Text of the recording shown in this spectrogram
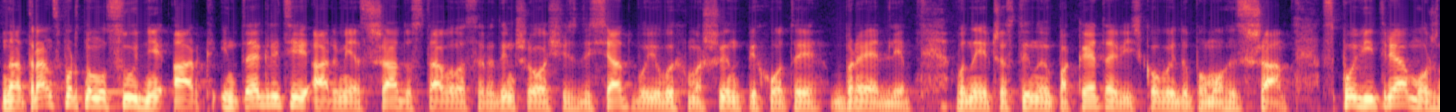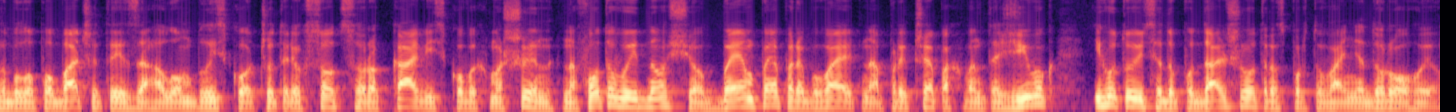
На транспортному судні Ark Integrity армія США доставила серед іншого 60 бойових машин піхоти Бредлі. Вони є частиною пакета військової допомоги США. З повітря можна було побачити загалом близько 440 військових машин. На фото видно, що БМП перебувають на причепах вантажівок і готуються до подальшого транспортування дорогою.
